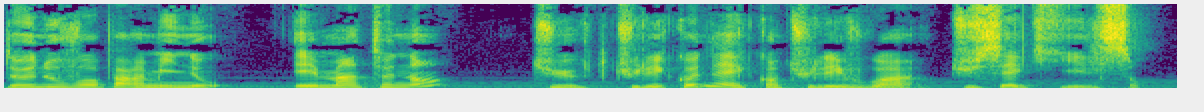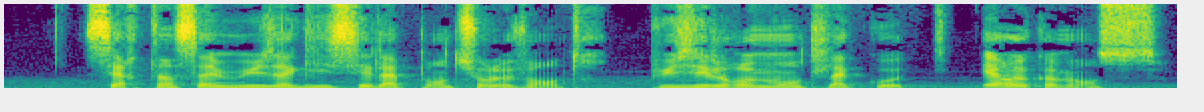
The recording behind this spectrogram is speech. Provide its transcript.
De nouveau parmi nous, et maintenant, tu, les connais quand tu les vois, tu sais qui ils sont. Certains s'amusent à glisser la pente sur le ventre, puis ils remontent la côte et recommencent.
